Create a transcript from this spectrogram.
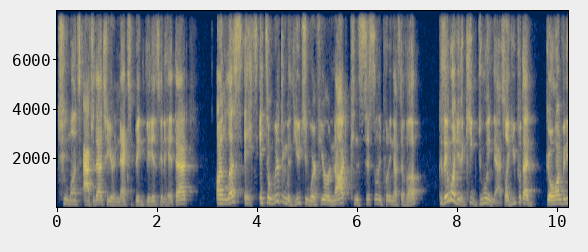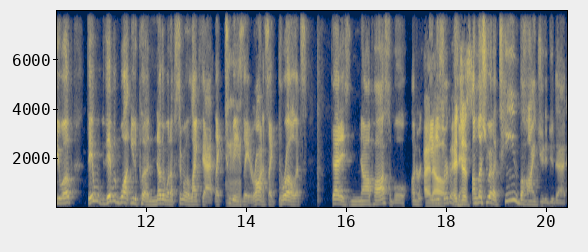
two months after that to your next big video that's going to hit that unless it's it's a weird thing with youtube where if you're not consistently putting that stuff up because they want you to keep doing that so like you put that go on video up they would- they would want you to put another one up similar like that like 2 Mhm. days later on it's like bro that's that is not possible under I any know. Circumstance just- unless you had a team behind you to do that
